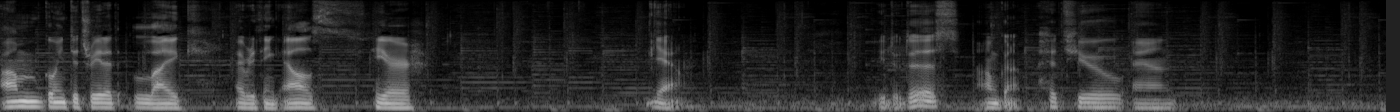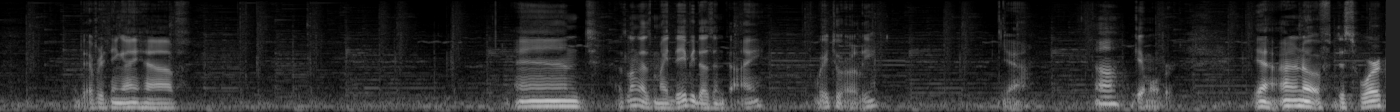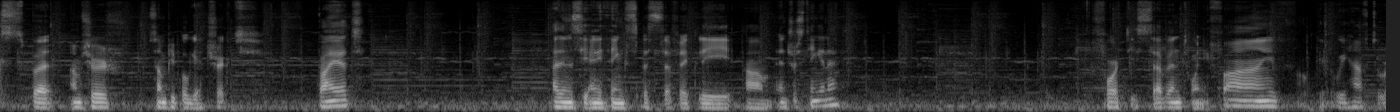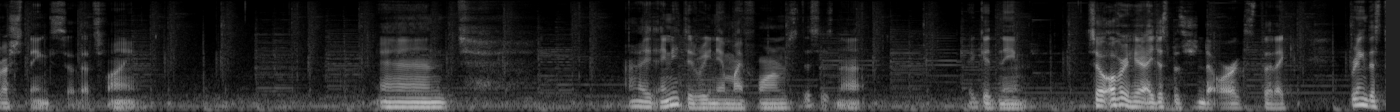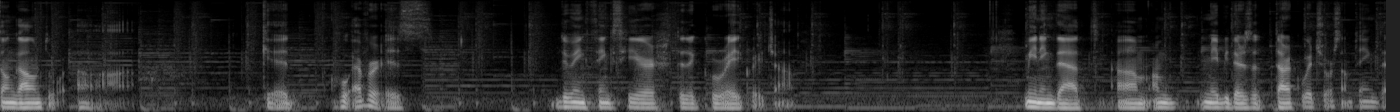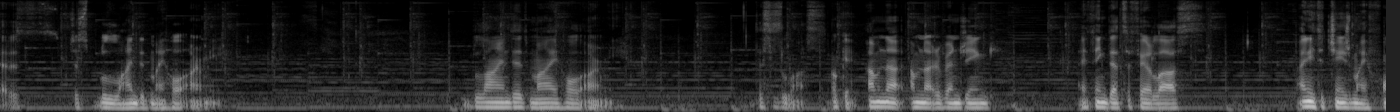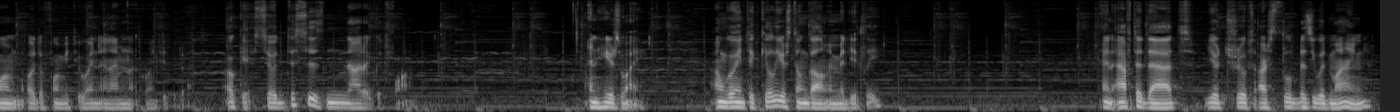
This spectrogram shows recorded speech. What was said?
I'm going to treat it like everything else here. Yeah you do this, I'm gonna hit you and with everything I have. And as long as my Davy doesn't die, way too early. Yeah. Oh, game over. Yeah, I don't know if this works, but I'm sure some people get tricked by it. I didn't see anything specifically um, interesting in it. 47.25. Okay, we have to rush things, so that's fine. And I, I need to rename my forms. This is not a good name. So over here, I just positioned the orcs to like bring the stone golem to uh, kid. Whoever is doing things here did a great, great job meaning that um, maybe there's a dark witch or something that has just blinded my whole army. Blinded my whole army. This is a loss. Okay, I'm not. I'm not revenging. I think that's a fair loss. I need to change my form order for me to win, and I'm not going to do that. Okay, so this is not a good form. And here's why. I'm going to kill your stone golem immediately. And after that, your troops are still busy with mine.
